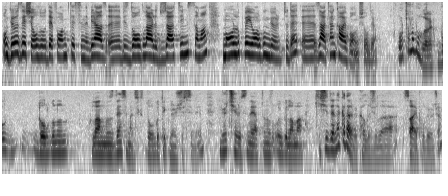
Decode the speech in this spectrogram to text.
o gözyaşı oluğu deformitesini biraz e, biz dolgularla düzelttiğimiz zaman morluk ve yorgun görüntü de zaten kaybolmuş oluyor. Ortalama olarak bu dolgunun kullandığınız Densematrix dolgu teknolojisinin göz çevresinde yaptığınız uygulama kişide ne kadar bir kalıcılığa sahip oluyor hocam?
